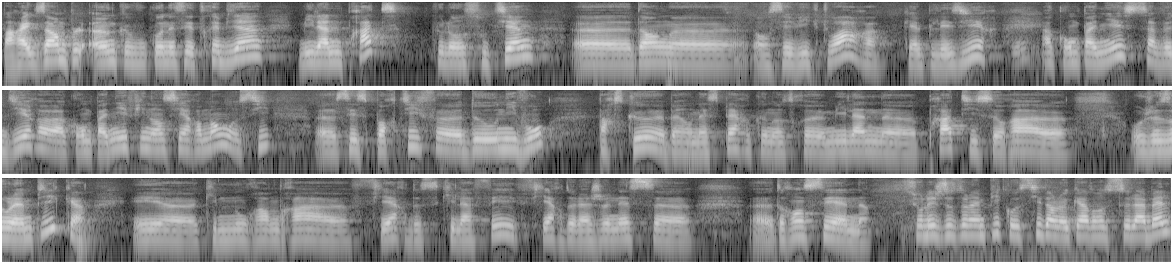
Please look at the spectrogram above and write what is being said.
Par exemple, un que vous connaissez très bien, Milan Pratt, que l'on soutient dans, dans, ses victoires. Quel plaisir. Accompagner, ça veut dire accompagner financièrement aussi euh, ces sportifs euh, de haut niveau parce que eh ben, espère que notre Milan euh, Pratt il sera aux Jeux Olympiques et qu'il nous rendra fiers de ce qu'il a fait, fiers de la jeunesse drancéenne. Sur les Jeux Olympiques aussi, dans le cadre de ce label,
